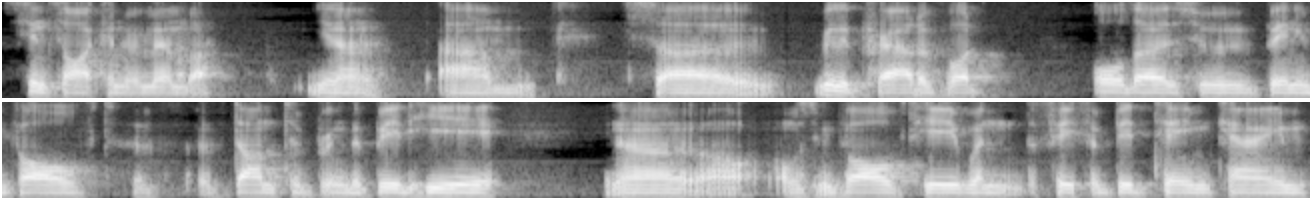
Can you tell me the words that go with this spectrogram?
since I can remember. You know, um, so really proud of what all those who have been involved have, have done to bring the bid here. You know, I was involved here when the FIFA bid team came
